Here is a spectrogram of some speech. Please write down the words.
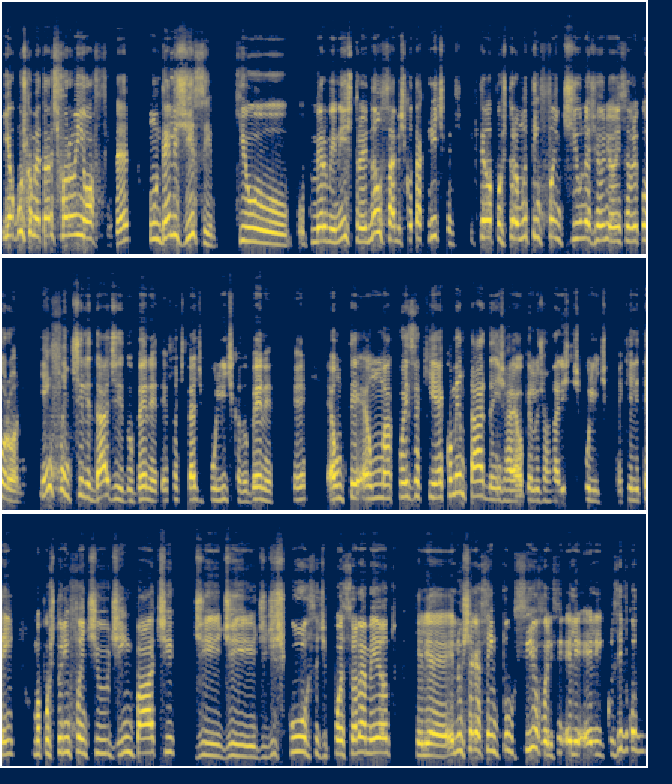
E alguns comentários foram em off, né? Um deles disse que o, o primeiro-ministro ele não sabe escutar críticas e que tem uma postura muito infantil nas reuniões sobre corona. E a infantilidade do Bennett, a infantilidade política do Bennett, é, é, um, é uma coisa que é comentada em Israel pelos jornalistas políticos, é que ele tem uma postura infantil de embate, de, de, de discurso, de posicionamento, que ele, é, ele não chega a ser impulsivo, ele, ele, ele inclusive quando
